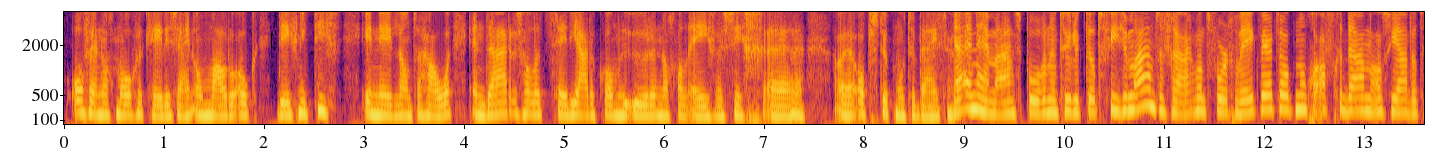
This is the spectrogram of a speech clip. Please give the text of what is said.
of er nog mogelijkheden zijn... om Mauro ook definitief in Nederland te houden. En daar zal het CDA de komende uren nog wel even zich op stuk moeten bijten. Ja, en hem aansporen natuurlijk dat visum aan te vragen. Want vorige week werd dat nog afgedaan als ja, dat,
